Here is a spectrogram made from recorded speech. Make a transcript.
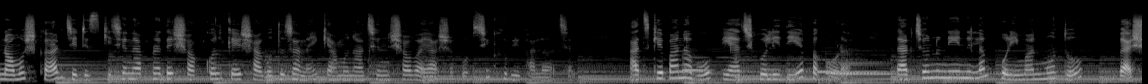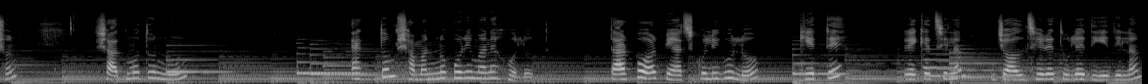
নমস্কার, জেটিস কিচেনে আপনাদের সকলকে স্বাগত জানাই। কেমন আছেন সবাই? আশা করছি খুবই ভালো আছেন। আজকে বানাবো পেঁয়াজ কলি দিয়ে পকোড়া। তার জন্য নিয়ে নিলাম পরিমাণ মতো বেসন, স্বাদ মতো নুন, একদম সামান্য পরিমাণে হলুদ। তারপর পেঁয়াজ কলিগুলো কেটে রেখেছিলাম, জল ঝেড়ে তুলে দিয়ে দিলাম।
